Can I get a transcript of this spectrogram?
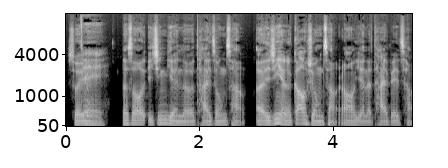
所以那时候已经演了台中场，呃，已经演了高雄场，然后演了台北场，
